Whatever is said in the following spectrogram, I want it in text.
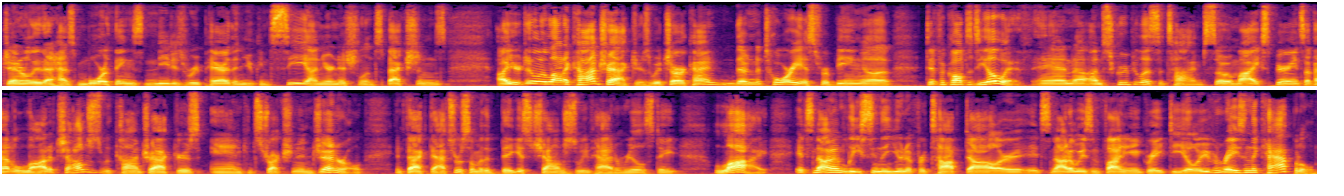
generally that has more things needed to repair than you can see on your initial inspections. Uh, you're dealing with a lot of contractors, which are kind they're notorious for being uh, difficult to deal with and uh, unscrupulous at times. So, in my experience, I've had a lot of challenges with contractors and construction in general. In fact, that's where some of the biggest challenges we've had in real estate lie. It's not in leasing the unit for top dollar, it's not always in finding a great deal or even raising the capital.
